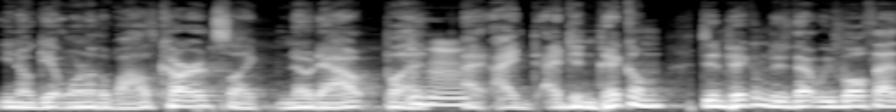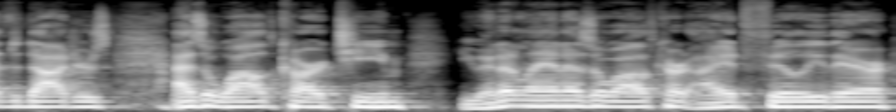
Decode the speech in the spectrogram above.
you know get one of the wild cards, like no doubt. But Mm-hmm. I, I I didn't pick them. Didn't pick them to do that. We both had the Dodgers as a wild card team. You had Atlanta as a wild card. I had Philly there,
